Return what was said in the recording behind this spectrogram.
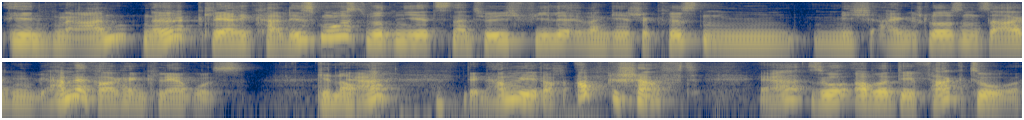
hinten an. Ne? Klerikalismus würden jetzt natürlich viele evangelische Christen, mich eingeschlossen, sagen, wir haben ja gar keinen Klerus. Genau. Ja? Den haben wir doch abgeschafft. Ja, so, aber de facto,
